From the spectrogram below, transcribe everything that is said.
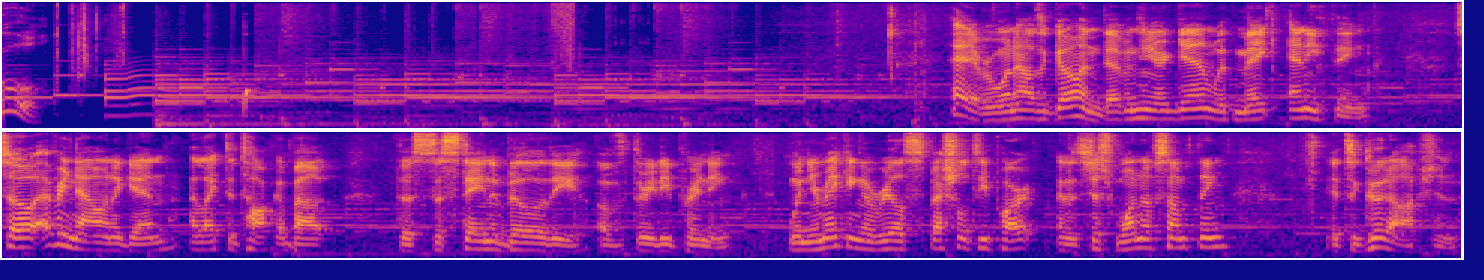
Cool. Hey everyone, how's it going? Devin here again with Make Anything. So every now and again, I like to talk about the sustainability of 3D printing. When you're making a real specialty part and it's just one of something, it's a good option.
